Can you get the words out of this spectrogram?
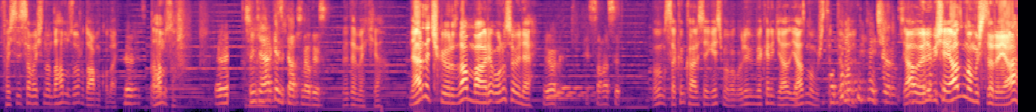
faşist savaşından daha mı zor daha mı kolay? Evet. Daha mı zor? Çünkü herkesi karşına alıyorsun. Ne demek ya? Nerede çıkıyoruz lan bari onu söyle. Yok. Sana sır. Oğlum sakın karşıya geçme bak öyle bir mekanik ya- yazmamıştır değil mi? Otomatik geçiyorum. Ya öyle bir şey yazmamıştır ya.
